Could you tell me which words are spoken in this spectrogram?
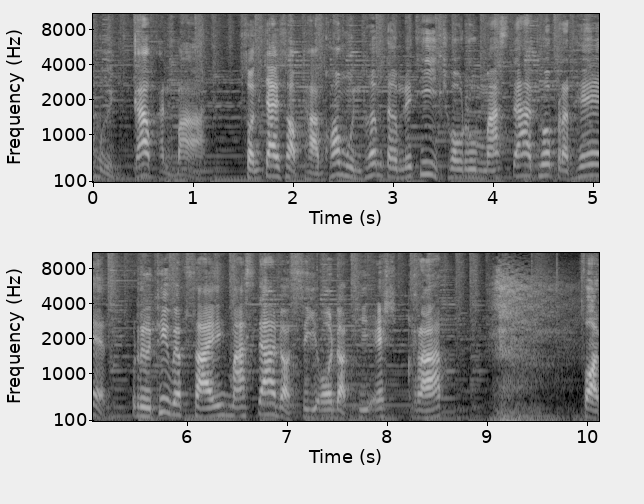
1,99,000 บาท สนใจสอบถามข้อมูลเพิ่มเติมได้ที่โชว์รูม Mazda ทั่วประเทศ หรือที่เว็บไซต์ mazda.co.th ครับฟอร์ด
